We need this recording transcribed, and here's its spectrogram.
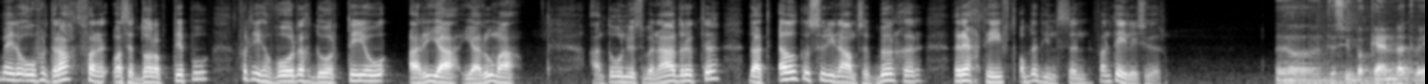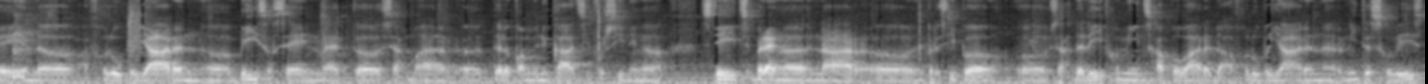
Bij de overdracht van het, was het dorp Tipu vertegenwoordigd door Theo Aria Yaruma. Antonius benadrukte dat elke Surinaamse burger recht heeft op de diensten van Telesuur. Uh, het is u bekend dat wij in de afgelopen jaren uh, bezig zijn met uh, zeg maar, telecommunicatievoorzieningen steeds brengen naar in principe zeg de leefgemeenschappen waar het de afgelopen jaren er niet is geweest.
